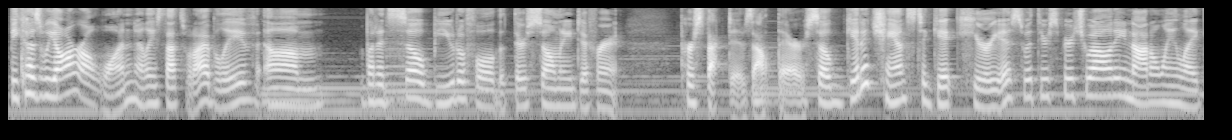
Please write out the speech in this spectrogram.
because we are all one. At least that's what I believe. Um, but it's so beautiful that there's so many different perspectives out there. So get a chance to get curious with your spirituality, not only like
